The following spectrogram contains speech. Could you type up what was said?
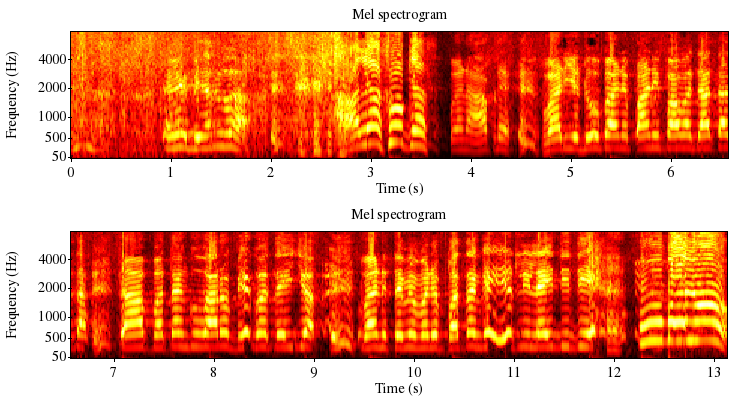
એ બેરુઆ. હાલે શું કેસ પણ આપણે વાડીએ ડોબા ને પાણી પાવા જતા હતા તો પતંગુ વાળો ભેગો થઈ ગયો. અને તમે મને પતંગ એટલી લઈ દીધી. હું બોલું.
